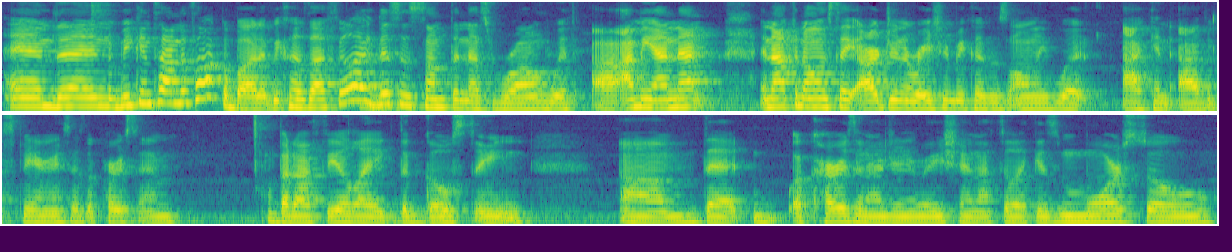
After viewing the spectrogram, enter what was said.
And then we can time to talk about it because I feel like this is something that's wrong with. Uh, I mean, I'm not, and I can only say our generation because it's only what I can I've experienced as a person. But I feel like the ghosting um, that occurs in our generation, I feel like is more so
